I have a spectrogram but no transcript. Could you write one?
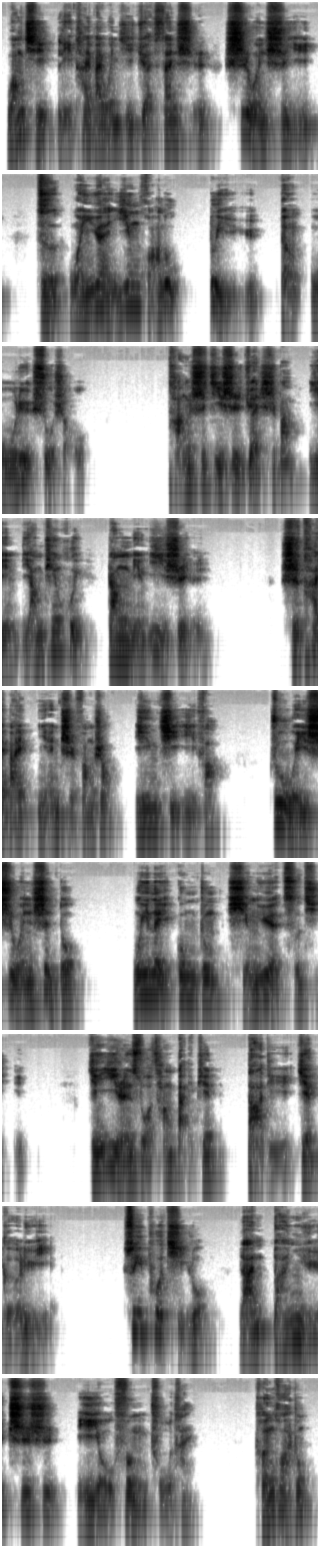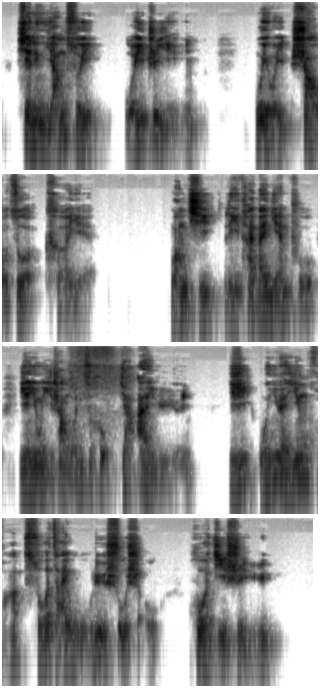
王琦《李太白文集》卷三十诗文拾遗，自《文苑英华录》对语等五律数首。《唐诗纪事卷十八引杨天惠、张明义士云：“时太白年齿方少，英气亦发，诸为诗文甚多，微类宫中行乐词体。今一人所藏百篇，大抵皆格律也。虽颇体弱，然短语痴诗已有凤雏态。”淳化中，县令杨随为之引，谓为少作可也。王琦《李太白年谱》引用以上文字后，加暗语云：“以文苑英华所载五律数首，或记事于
